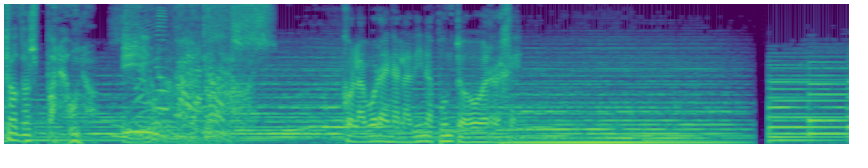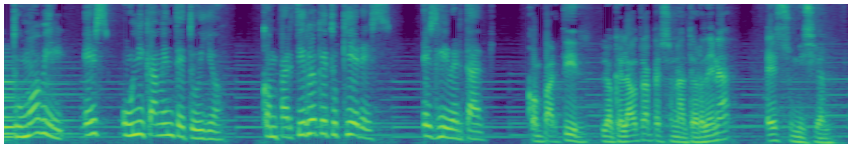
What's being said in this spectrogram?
Todos para uno. Y uno para todos. Colabora en aladina.org. Tu móvil es únicamente tuyo. Compartir lo que tú quieres es libertad. Compartir lo que la otra persona te ordena es sumisión.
